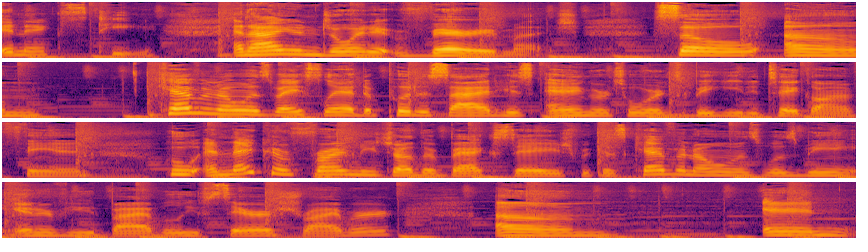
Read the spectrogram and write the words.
NXT. And I enjoyed it very much. So, um, Kevin Owens basically had to put aside his anger towards Biggie to take on Finn, who and they confronted each other backstage because Kevin Owens was being interviewed by I believe Sarah Schreiber. Um and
